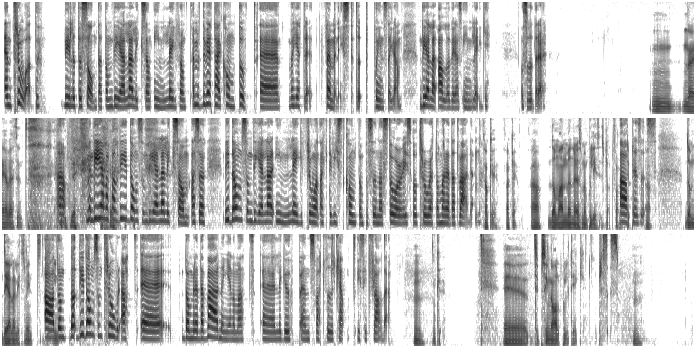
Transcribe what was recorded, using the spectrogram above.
en tråd. Det är lite sånt att de delar liksom inlägg från, men du vet det här kontot, eh, vad heter det, Feminist typ på Instagram. Delar alla deras inlägg och så vidare. Mm, nej, jag vet inte. Ja. Men det är i alla fall det är de som delar liksom, alltså, det är de som delar inlägg från aktivistkonton på sina stories och tror att de har räddat världen. Okej, okej. Ja, de använder det som en politisk plattform. Ja, typ. precis. De delar liksom inte... Ja, de, de, det är de som tror att eh, de räddar världen genom att eh, lägga upp en svart fyrkant i sitt flöde. Mm, okej. eh, typ signalpolitik. Precis. Mm.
